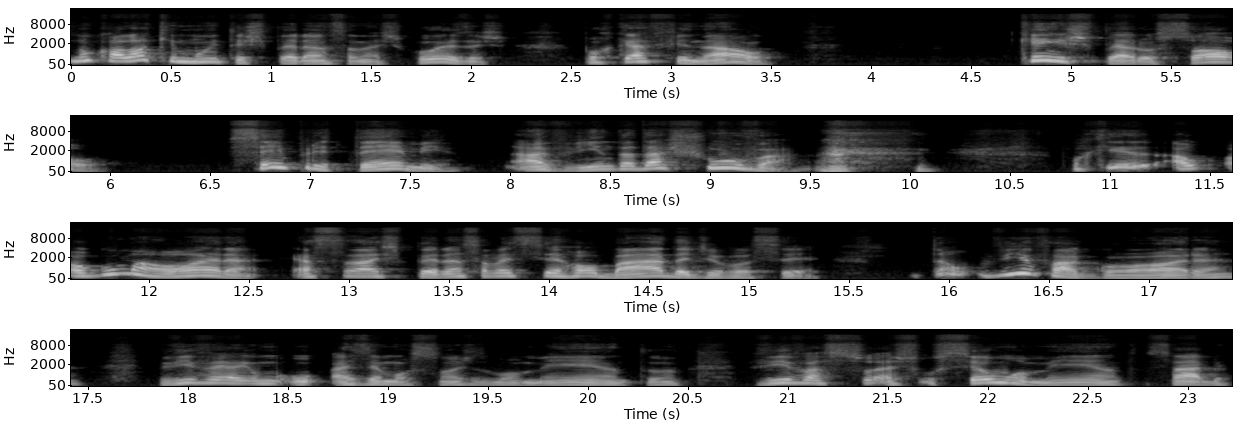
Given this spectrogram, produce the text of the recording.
não coloque muita esperança nas coisas, porque afinal, quem espera o sol sempre teme a vinda da chuva. Porque alguma hora essa esperança vai ser roubada de você. Então, viva agora, viva as emoções do momento, viva sua, o seu momento, sabe?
